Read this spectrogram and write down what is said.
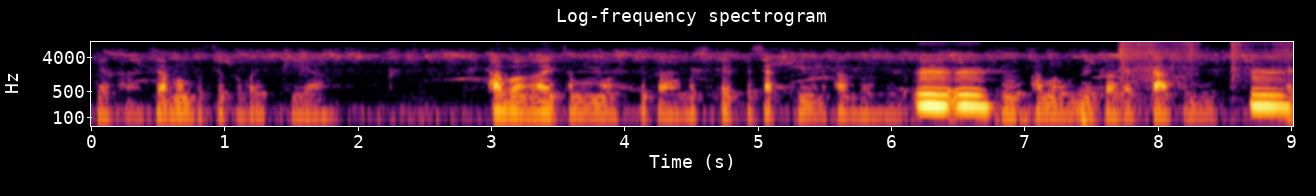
เกี่ยวค่ะจะมันบดซุกกับบริเกีย พาเบิร์นเฮ้ยทำมันซุกอะมันจะไปสักคิ้วนะพาเบิร์นอืมอืมอืมพาเบิร์นอื่นก่อนแล้วตามคนนี้อืมแต่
